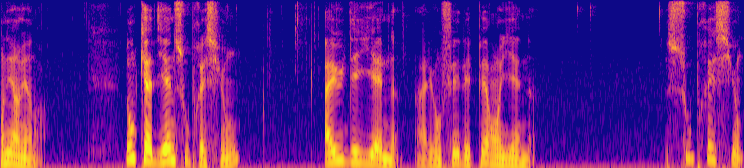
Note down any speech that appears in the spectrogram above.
On y reviendra. Donc Cadienne sous pression, a eu des yens. Allez, on fait des paires en yens. Sous pression.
